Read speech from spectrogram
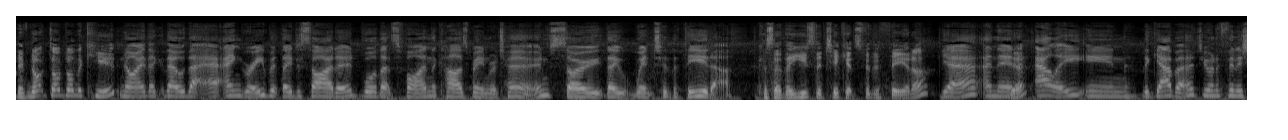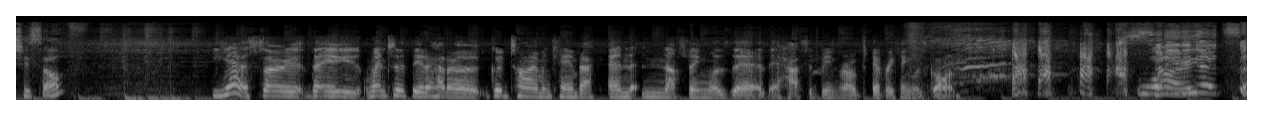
they've not dobbed on the kid. No, they, they were that angry, but they decided, well, that's fine. The car's been returned, so they went to the theatre. So they used the tickets for the theatre. Yeah, and then Yeah. Ali in the Gabba. Do you want to finish this off? Yeah, so they went to the theatre, had a good time, and came back, and nothing was there. Their house had been robbed, everything was gone. What idiots!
